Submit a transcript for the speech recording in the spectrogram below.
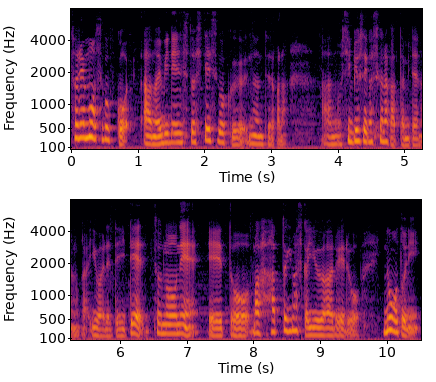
それもすごくこうあのエビデンスとしてすごく何て言うのかな。あの信憑性が少なかったみたいなのが言われていてそのねえっ、ー、とまあ貼っときますか URL を。ノートに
